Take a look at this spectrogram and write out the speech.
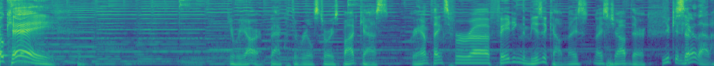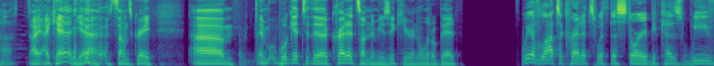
Okay. Here we are, back with the Real Stories podcast. Graham, thanks for uh, fading the music out. Nice, nice job there. You can So- hear that, huh? I, I can, yeah. it sounds great. Um, and we'll get to the credits on the music here in a little bit. We have lots of credits with this story because we've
